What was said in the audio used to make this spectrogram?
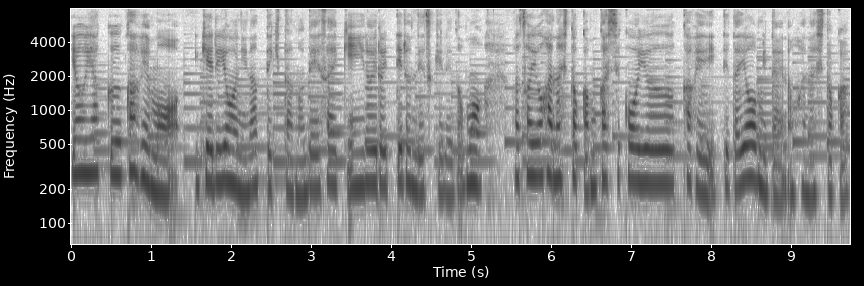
ようやくカフェも行けるようになってきたので最近いろいろ行ってるんですけれどもまあ、そういうお話とか昔こういうカフェ行ってたよみたいなお話とか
